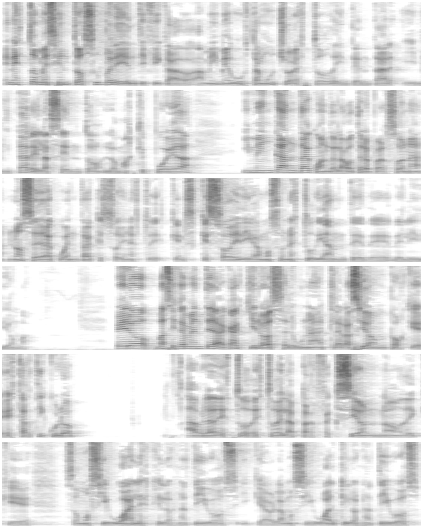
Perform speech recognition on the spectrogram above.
en esto me siento súper identificado. A mí me gusta mucho esto de intentar imitar el acento lo más que pueda. Y me encanta cuando la otra persona no se da cuenta que soy, soy digamos, un estudiante del idioma. Pero básicamente acá quiero hacer una aclaración porque este artículo habla de esto, esto de la perfección, ¿no? De que somos iguales que los nativos y que hablamos igual que los nativos.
